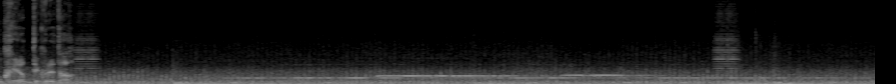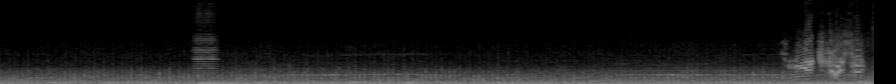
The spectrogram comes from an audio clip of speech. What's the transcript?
よくやってくれた。攻撃開始！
